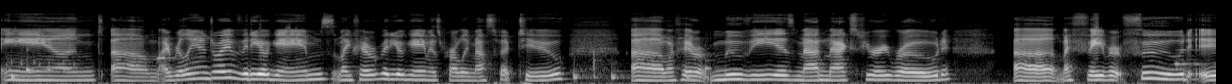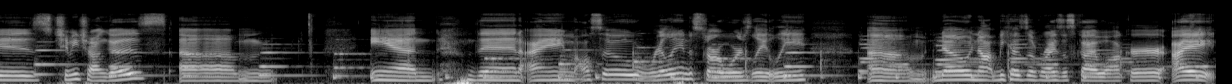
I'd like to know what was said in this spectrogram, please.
and um, I really enjoy video games. My favorite video game is probably Mass Effect 2. Uh, my favorite movie is Mad Max Fury Road. Uh, my favorite food is chimichangas. Um, and then I'm also really into Star Wars lately. Um, no, not because of Rise of Skywalker. I,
